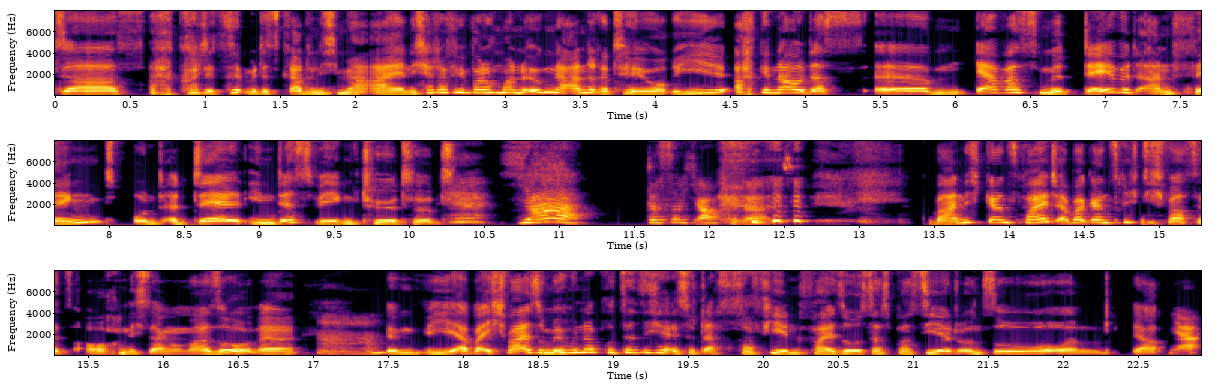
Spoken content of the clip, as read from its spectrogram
dass, ach Gott, jetzt fällt mir das gerade nicht mehr ein. Ich hatte auf jeden Fall noch mal irgendeine andere Theorie. Ach genau, dass ähm, er was mit David anfängt und Adele ihn deswegen tötet. Ja, das habe ich auch gedacht. war nicht ganz falsch, aber ganz richtig war es jetzt auch nicht, sagen wir mal so, ne? Mhm. Irgendwie, aber ich war also mir 100% sicher, ist so, das ist auf jeden Fall so, ist das passiert und so und ja. Ja,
